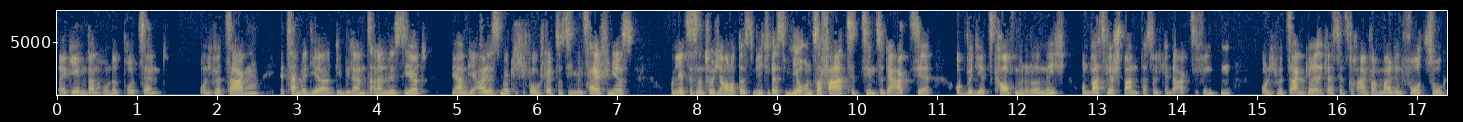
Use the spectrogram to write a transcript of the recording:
ergeben dann 100 Prozent. Und ich würde sagen, jetzt haben wir dir die Bilanz analysiert, wir haben dir alles Mögliche vorgestellt zu Siemens Healthineers und jetzt ist natürlich auch noch das wichtig, dass wir unser Fazit ziehen zu der Aktie, ob wir die jetzt kaufen würden oder nicht und was wir spannend persönlich an der Aktie finden. Und ich würde sagen, ich lasse jetzt doch einfach mal den Vorzug.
